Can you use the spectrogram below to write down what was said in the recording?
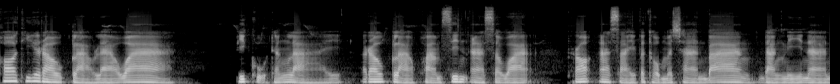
ข้อที่เรากล่าวแล้วว่าพิกุทั้งหลายเรากล่าวความสิ้นอาสวะ เพราะอาศัยปฐมฌานบ้าง ดังนี้นั้น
